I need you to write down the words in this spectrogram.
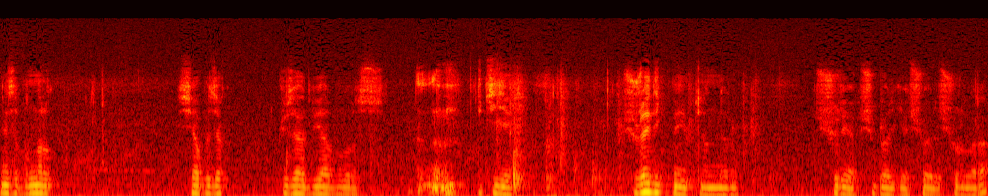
Neyse bunları şey yapacak güzel bir yer buluruz. Dikecek. Şuraya dikmeyi planlıyorum. Şuraya, şu bölgeye, şöyle şuralara.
